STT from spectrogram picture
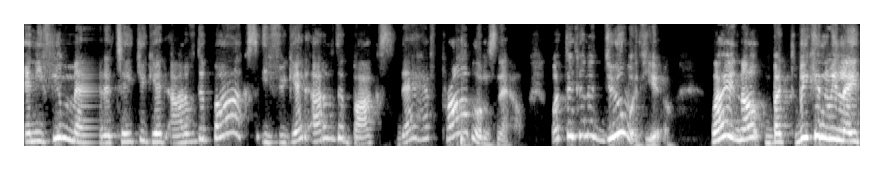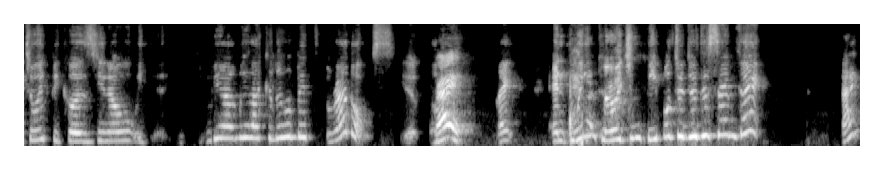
And if you meditate you get out of the box. If you get out of the box they have problems now. What they're going to do with you? Well you know but we can relate to it because you know we are we like a little bit rebels. Right. Right? And we encouraging people to do the same thing right?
